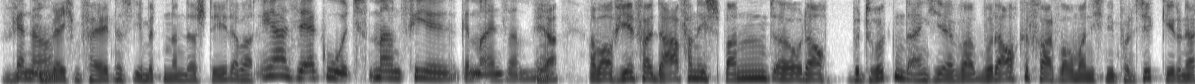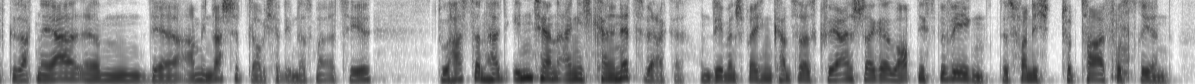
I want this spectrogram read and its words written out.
wie, genau. in welchem Verhältnis ihr miteinander steht, aber ja, sehr gut, machen viel gemeinsam. Ja, ja aber auf jeden Fall da fand ich spannend äh, oder auch bedrückend eigentlich er war, wurde auch gefragt, warum er nicht in die Politik geht und er hat gesagt, naja, ähm, der Armin Laschet, glaube ich, hat ihm das mal erzählt, du hast dann halt intern eigentlich keine Netzwerke und dementsprechend kannst du als Quereinsteiger überhaupt nichts bewegen. Das fand ich total frustrierend. Ja,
